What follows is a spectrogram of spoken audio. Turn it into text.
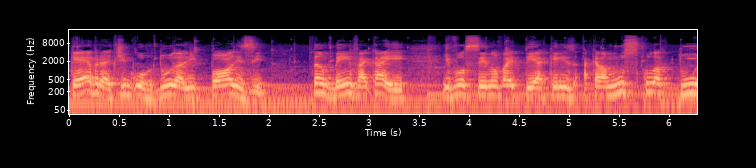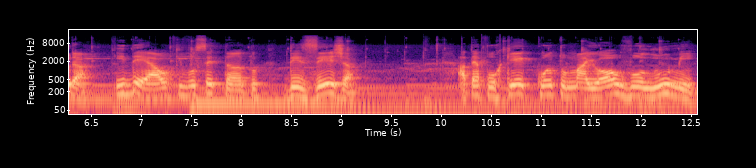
quebra de gordura, lipólise, também vai cair e você não vai ter aqueles, aquela musculatura ideal que você tanto deseja. Até porque quanto maior o volume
